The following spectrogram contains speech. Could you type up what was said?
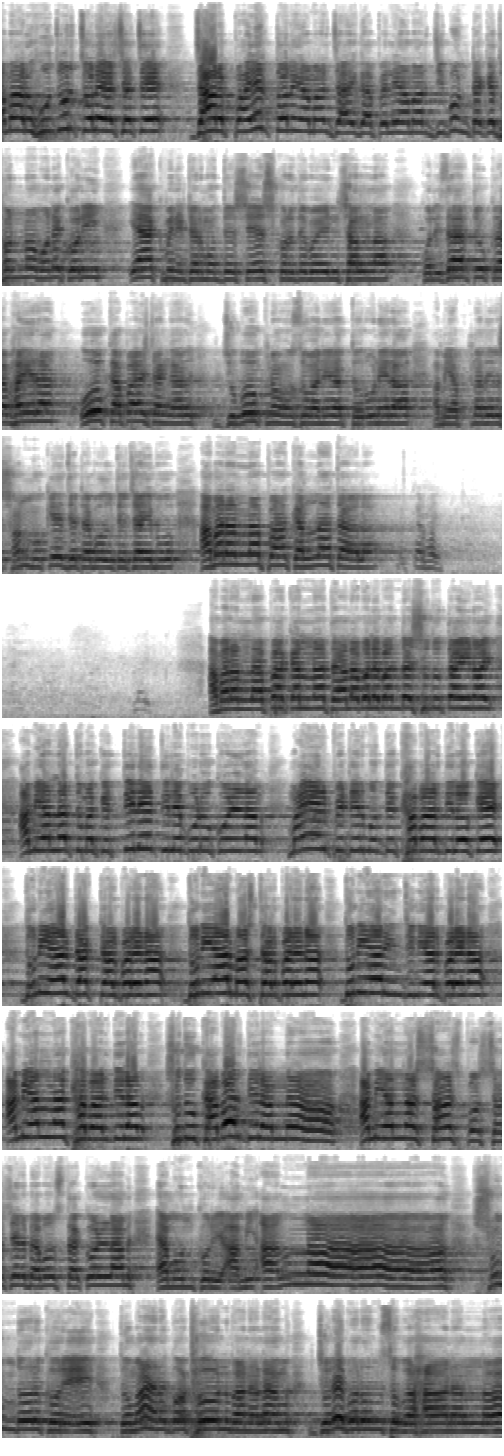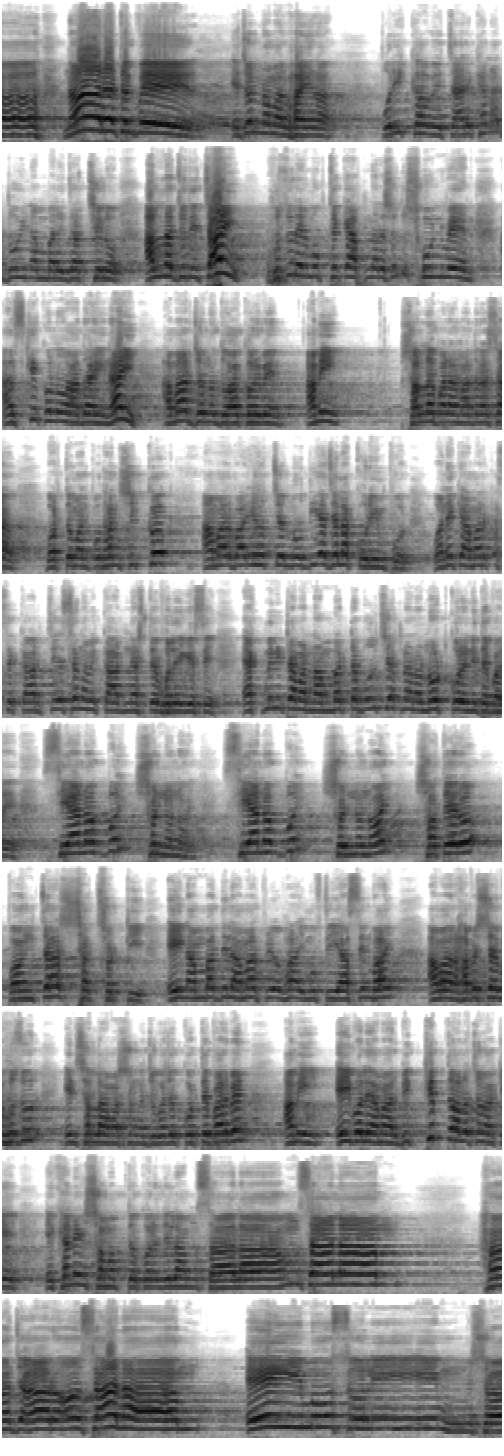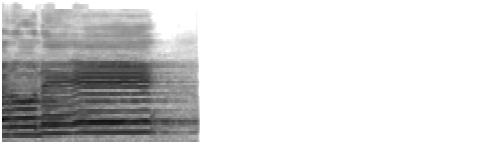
আমার হুজুর চলে এসেছে, যার পায়ের তলে আমার জায়গা পেলে আমার জীবনটাকে ধন্য মনে করি। এক মিনিটের মধ্যে শেষ করে দেবো ইনশাল্লাহ। কলিজার টুকরা ভাইয়েরা, ও কাপাস ডাঙ্গার যুবক নওজোয়ানেরা, তরুণেরা, আমি আপনাদের সম্মুখে যেটা বলতে চাইব, আমার আল্লাহ পাক আল্লাহ তালা ভাই। আমার আল্লাহ পাক আল্লাহ তাআলা বলে, বান্দা, শুধু তাই নয়, আমি আল্লাহ তোমাকে তিলে তিলে বড় করলাম, মায়ের পেটের মধ্যে খাবার দিল কে? দুনিয়ার ডাক্তার পারে না, দুনিয়ার মাস্টার পারে না, দুনিয়ার ইঞ্জিনিয়ার পারে না, আমি আল্লাহ খাবার দিলাম, শুধু খাবার দিলাম না, আমি আল্লাহ শ্বাস প্রশ্বাসের ব্যবস্থা করলাম, এমন করে আমি আল্লাহ সুন্দর করে তোমার গঠন বানালাম, জোরে বলুন সুবহান আল্লাহ না রে তকবীর। এজন্য আমার ভাইয়েরা, পরীক্ষা হবে চারখানা, দুই নাম্বারে যাচ্ছিল। আল্লাহ যদি চাই, হুজুরের মুখ থেকে আপনারা শুধু শুনবেন। আজকে কোনো আদায় নাই, আমার জন্য দোয়া করবেন। আমি সল্লাপাড়ার মাদ্রাসার বর্তমান প্রধান শিক্ষক। আমার বাড়ি হচ্ছে নদিয়া জেলা করিমপুর। অনেকে আমার কাছে কার্ড চেয়েছেন, আমি কার্ড নেসতে ভুলে গেছি। এক মিনিট আমার নাম্বারটা বলছি, আপনারা নোট করে নিতে পারেন। ছিয়ানব্বই শূন্য নয়, ছিয়ানব্বই শূন্য নয়, সতেরো পঞ্চাশ, সাতষট্টি। এই নাম্বার দিলে আমার প্রিয় ভাই মুফতি ইয়াসিন ভাই, আমার হাফেজ সাহেব হুজুর, ইনশাল্লাহ আমার সঙ্গে যোগাযোগ করতে পারবেন। আমি এই বলে আমার বিক্ষিপ্ত আলোচনাকে এখানেই সমাপ্ত করে দিলাম। সালাম সালাম, হাজারো সালাম, এই মুসলিম স্মরণে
